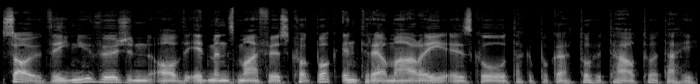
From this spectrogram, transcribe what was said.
So, the new version of the Edmonds My First Cookbook in Te Reo Māori is called Takapuka Tohu Tau Tuatahi.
